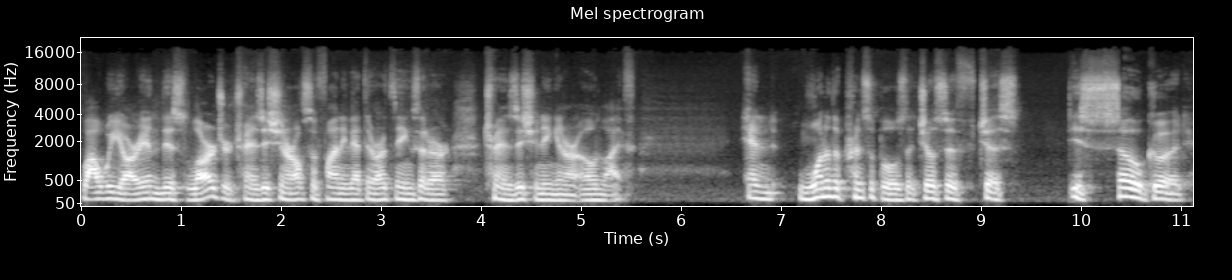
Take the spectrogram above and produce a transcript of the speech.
while we are in this larger transition, are also finding that there are things that are transitioning in our own life. And one of the principles that Joseph just is so good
